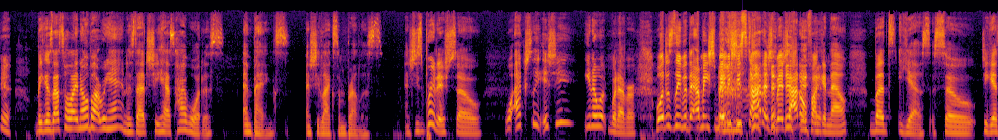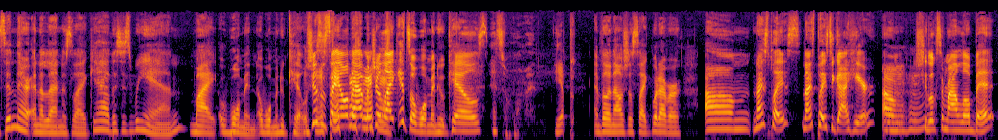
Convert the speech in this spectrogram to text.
Because that's all I know about Rihanna is that she has high waters and bangs and she likes umbrellas. And she's British, so well actually is she? You know what? Whatever. We'll just leave it there. I mean maybe she's Scottish, bitch. I don't fucking know. But yes, so she gets in there and Elena's like, Yeah, this is Rhiann, my woman, a woman who kills. She doesn't say all that, but you're like, it's a woman who kills. it's a woman. Yep. And Villanelle's just like, whatever. Um, nice place. Nice place you got here. Um, She looks around a little bit.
